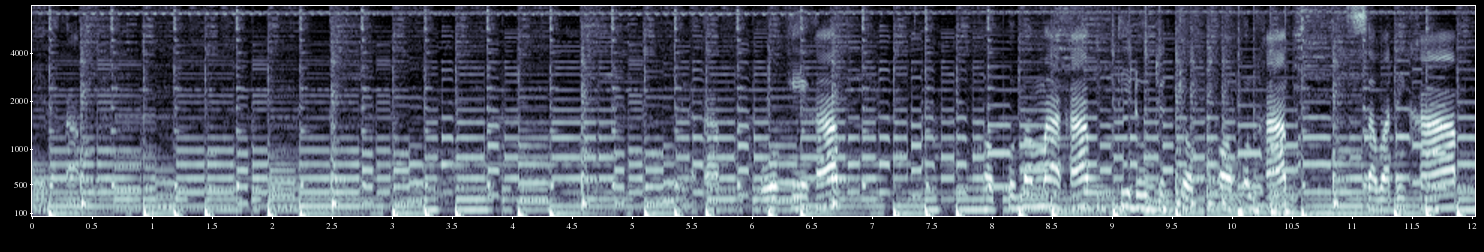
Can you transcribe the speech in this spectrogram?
นี่นะครับนะครับโอเคครับ ขอบคุณมากๆครับ ที่ดูจนจบขอบคุณครับ สวัสดีครับ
